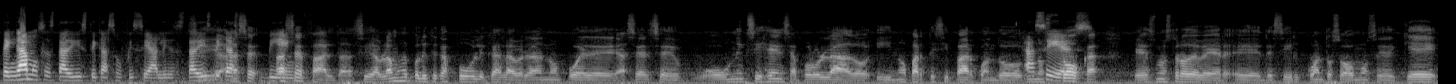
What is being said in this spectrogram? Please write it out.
tengamos estadísticas oficiales, estadísticas Sí, hace, bien. hace falta. Si hablamos de políticas públicas, la verdad no puede hacerse una exigencia por un lado y no participar cuando Así nos es. toca, que es nuestro deber, eh, decir cuántos somos, eh, qué,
